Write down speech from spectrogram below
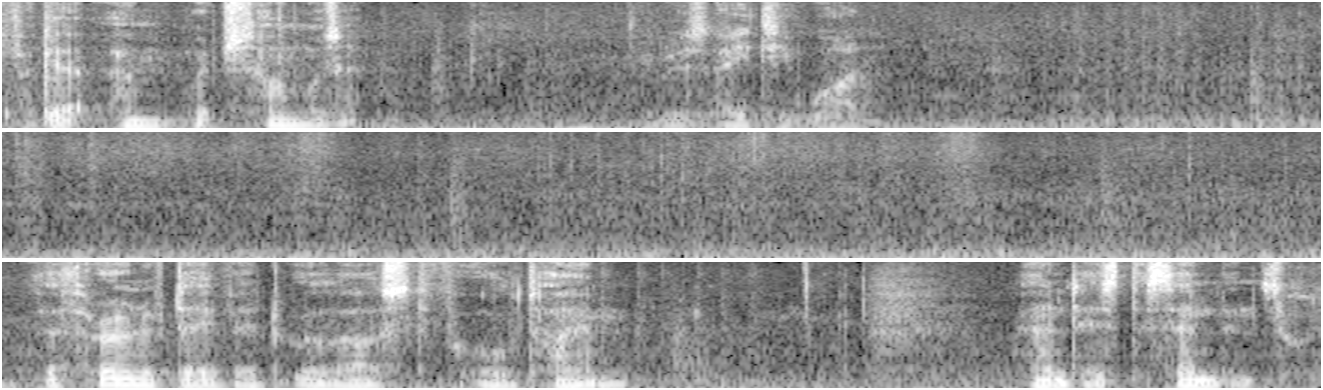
I forget um, which psalm was it. It was 81. The throne of David will last for all time, and his descendants will.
